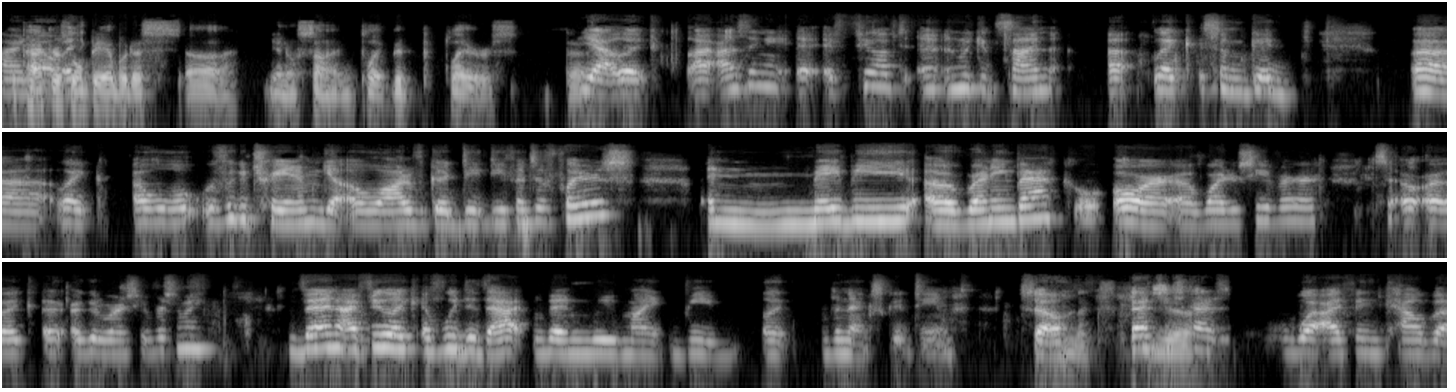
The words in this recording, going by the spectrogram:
The I. Packers like, won't be able to, uh, you know, sign play good players. That- Yeah, like I, I was thinking if left and and we could sign uh, like some good, uh, like a, if we could trade him and get a lot of good de- defensive players, and maybe a running back or, or a wide receiver, so, or, or like a, a good wide receiver or something. Then I feel like if we did that, then we might be like the next good team. So Next, that's just yeah. kind of what I think how the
